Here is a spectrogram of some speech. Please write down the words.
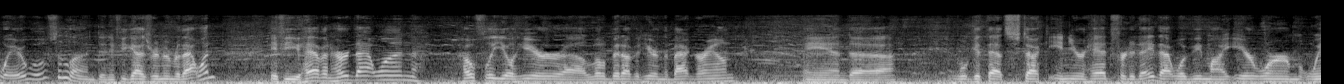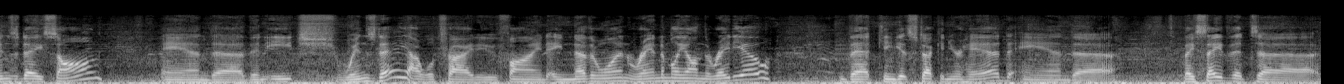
Werewolves of London. If you guys remember that one. If you haven't heard that one, hopefully you'll hear uh, a little bit of it here in the background. And uh, we'll get that stuck in your head for today. That will be my Earworm Wednesday song. And uh, then each Wednesday, I will try to find another one randomly on the radio that can get stuck in your head. And uh, they say that uh,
